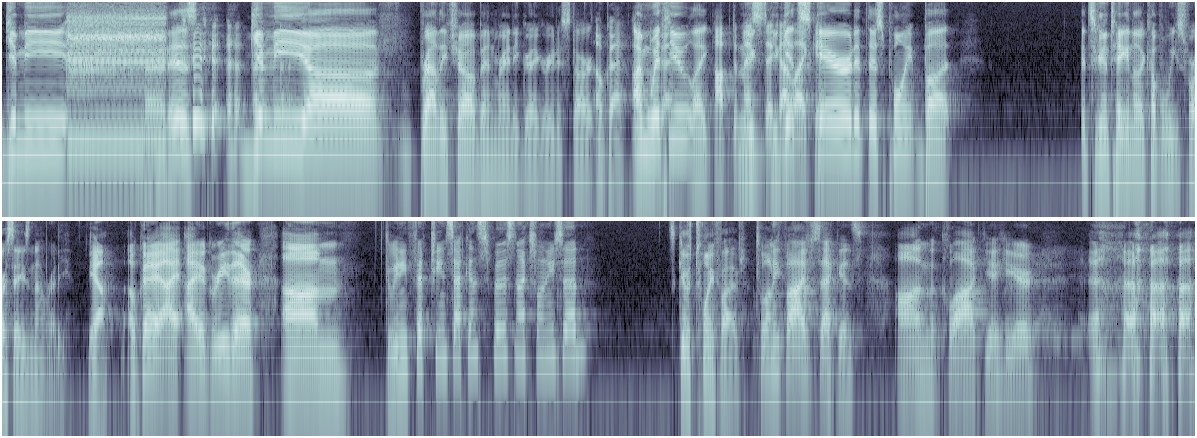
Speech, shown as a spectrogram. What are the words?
Give me there it is. Give me uh, Bradley Chubb and Randy Gregory to start. Okay, I'm with okay. you. Like Optimistic, You, I get like it. scared at this point, but it's gonna take another couple weeks before I say he's not ready. Yeah. Okay, I, I agree there. Um, do we need 15 seconds for this next one? You said Let's give it 25. 25 seconds on the clock. You hear uh,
